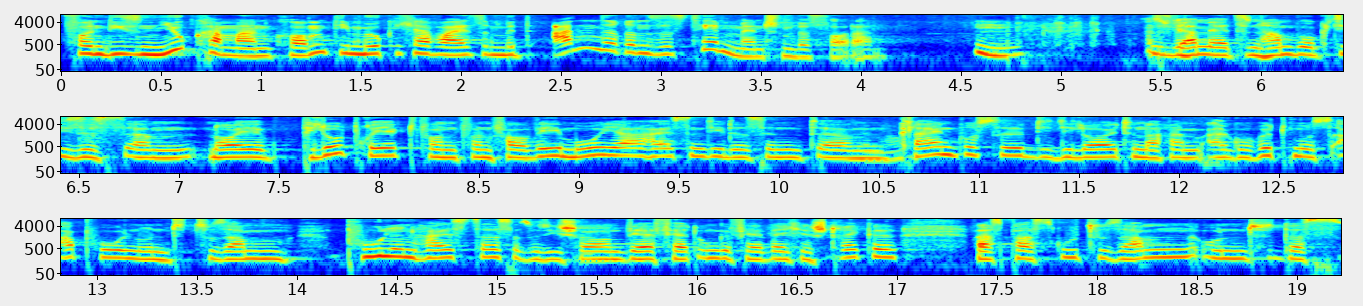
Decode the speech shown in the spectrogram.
von diesen Newcomern kommt, die möglicherweise mit anderen Systemen Menschen befördern. Mhm. Also wir haben ja jetzt in Hamburg dieses ähm, neue Pilotprojekt von, von VW, Moja heißen die. Das sind ähm, genau. Kleinbusse, die die Leute nach einem Algorithmus abholen und zusammen poolen heißt das. Also die schauen, wer fährt ungefähr welche Strecke, was passt gut zusammen. Und das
